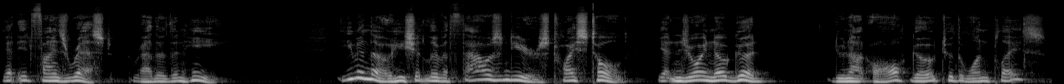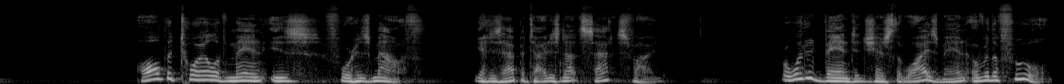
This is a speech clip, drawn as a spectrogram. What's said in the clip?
yet it finds rest rather than he. Even though he should live a thousand years twice told, yet enjoy no good, do not all go to the one place? All the toil of man is for his mouth, yet his appetite is not satisfied. For what advantage has the wise man over the fool?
